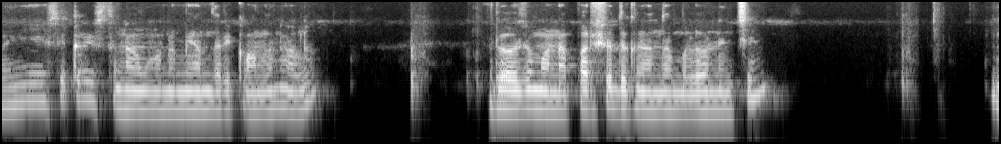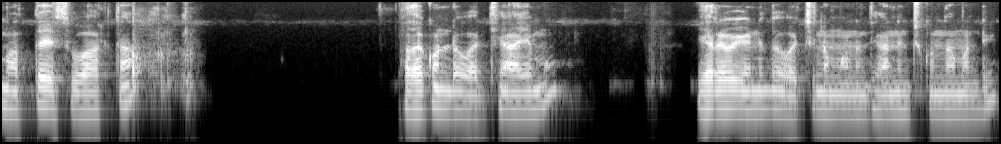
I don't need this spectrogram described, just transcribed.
యేసుక్రీస్తునామాన మీ అందరికి వందనాలు. ఈరోజు మన పరిశుద్ధ గ్రంథములో నుంచి మత్తయి సువార్త పదకొండవ అధ్యాయము ఇరవై ఎనిమిదవ వచ్చిన మనం ధ్యానించుకుందామండి.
